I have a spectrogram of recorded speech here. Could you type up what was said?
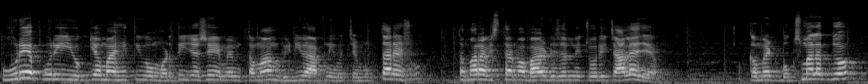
પૂરેપૂરી યોગ્ય માહિતીઓ મળતી જશે, એમ એમ તમામ વીડિયો આપની વચ્ચે મૂકતા રહેશું. તમારા વિસ્તારમાં બાયોડીઝલની ચોરી ચાલે છે કમેન્ટ બોક્સમાં લખજો.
